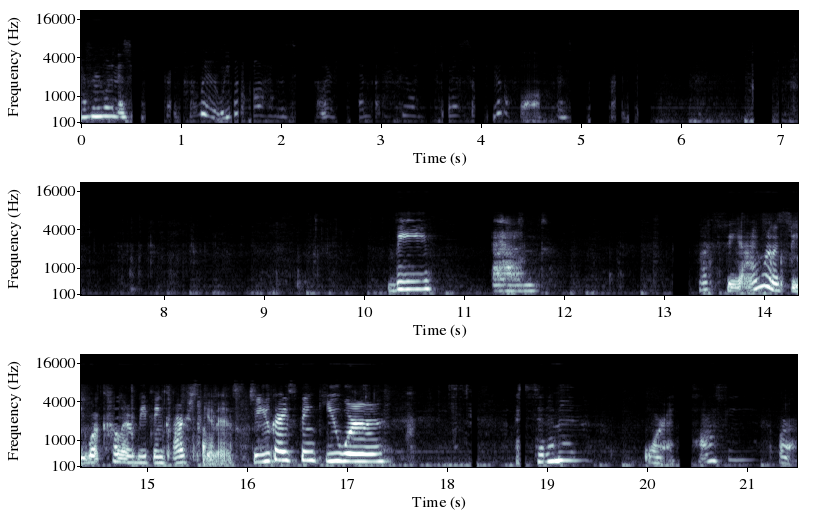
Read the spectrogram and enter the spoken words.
Everyone is a different color. We don't all have the same color skin, but everyone's skin is so beautiful. and so different. The end. Let's see. I want to see what color we think our skin is. Do you guys think you were a cinnamon or a coffee or a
